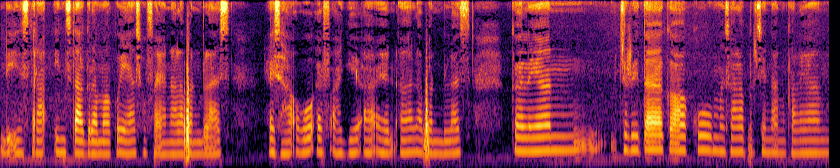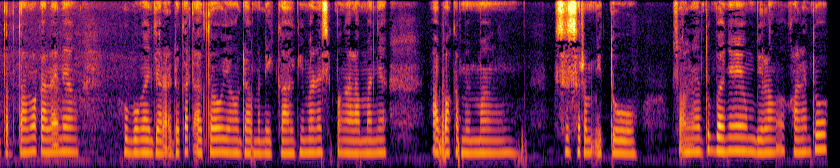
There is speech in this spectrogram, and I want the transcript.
di insta Instagram aku ya Sofyana 18 S H O F A J A N A 18 kalian cerita ke aku masalah percintaan kalian terutama kalian yang hubungan jarak dekat atau yang udah menikah. Gimana sih pengalamannya? Apakah memang seserem itu? Soalnya tuh banyak yang bilang kalian tuh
